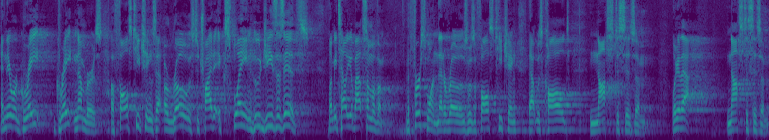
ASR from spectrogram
And there were great, great numbers of false teachings that arose to try to explain who Jesus is. Let me tell you about some of them. The first one that arose was a false teaching that was called Gnosticism. Look at that. Gnosticism.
